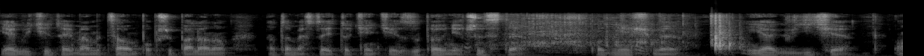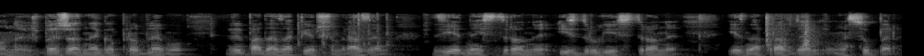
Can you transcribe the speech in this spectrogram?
Jak widzicie, tutaj mamy całą poprzypalaną, natomiast tutaj to cięcie jest zupełnie czyste. Podnieśmy i jak widzicie, ono już bez żadnego problemu wypada za pierwszym razem z jednej strony i z drugiej strony. Jest naprawdę super.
